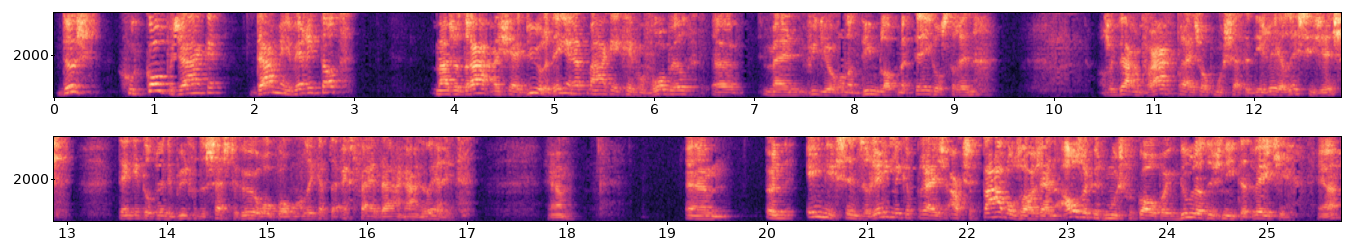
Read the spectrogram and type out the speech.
Dus goedkope zaken, daarmee werkt dat. Maar zodra als jij dure dingen gaat maken, ik geef een voorbeeld, uh, mijn video van het dienblad met tegels erin. Als ik daar een vraagprijs op moest zetten die realistisch is, denk ik dat we in de buurt van de 60 euro komen, want ik heb er echt vijf dagen aan gewerkt. Ja. Um, een enigszins redelijke prijs acceptabel zou zijn als ik het moest verkopen. Ik doe dat dus niet, dat weet je. Ja.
